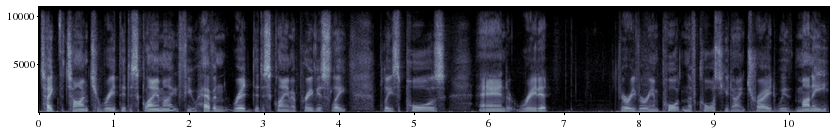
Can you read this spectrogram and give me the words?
take the time to read the disclaimer. If you haven't read the disclaimer previously please pause and read it. Very very important of course. You don't trade with money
